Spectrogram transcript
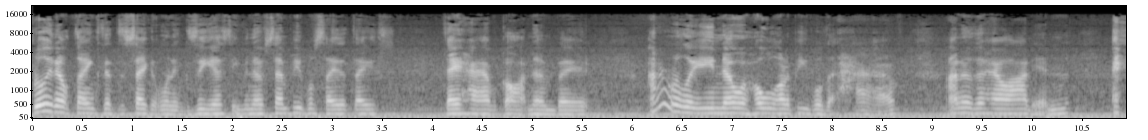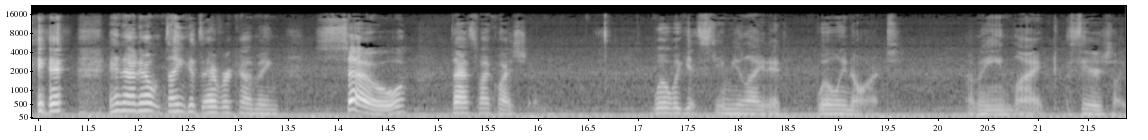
really don't think that the second one exists, even though some people say that they they have gotten them, but I don't really know a whole lot of people that have. I know the hell I didn't, and I don't think it's ever coming. So that's my question: Will we get stimulated? Will we not? I mean, like seriously.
